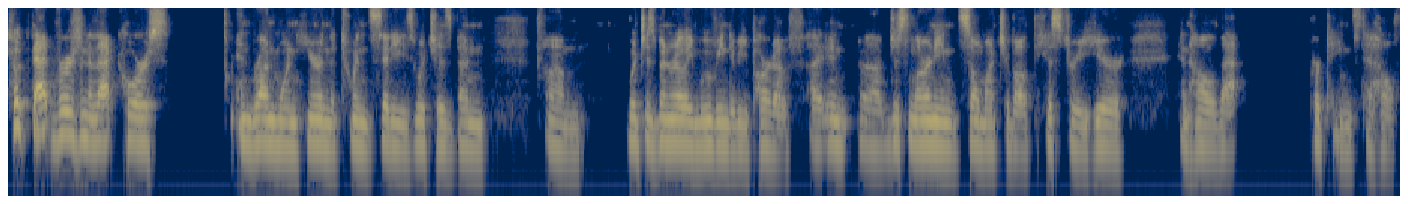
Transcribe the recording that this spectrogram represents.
took that version of that course and run one here in the Twin Cities, which has been um, which has been really moving to be part of, uh, and uh, just learning so much about the history here and how that pertains to health.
